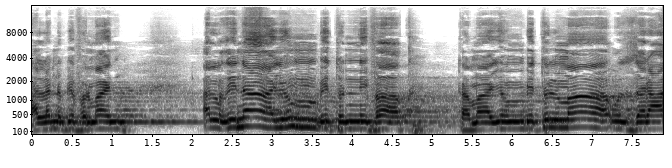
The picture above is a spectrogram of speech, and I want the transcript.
আল্লাহ নবী ফরমাইন الغنى ينبت النفاق كما ينبت الماء الزرع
